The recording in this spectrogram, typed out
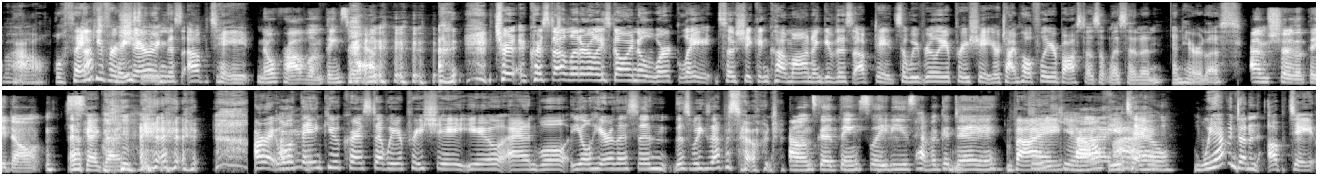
wow. Well, thank That's you for crazy. sharing this update. no problem. Thanks for having. Tr- Krista literally is going to work late so she can come on and give this update. So we really appreciate your time. Hopefully, your boss doesn't listen and, and hear this. I'm sure that they don't. Okay, good. All right. Well, All right. thank you, Krista. We appreciate you, and we'll you'll hear this in this week's episode. Sounds good. Thanks, ladies. Have a good day. Bye. Thank you. Bye. You Bye. too. We haven't done an update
